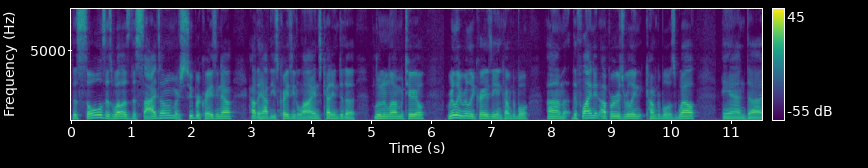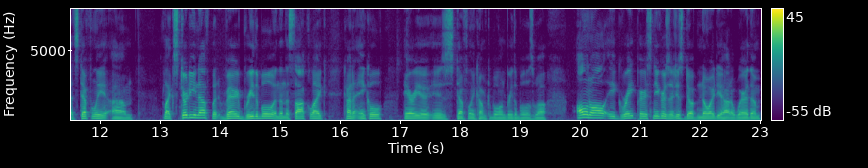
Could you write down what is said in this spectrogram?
the soles as well as the sides on them are super crazy now. How they have these crazy lines cut into the Lunarlon material. Really, really crazy and comfortable. Um, the Flyknit upper is really comfortable as well. And uh, it's definitely um, like sturdy enough, but very breathable. And then the sock-like kind of ankle area is definitely comfortable and breathable as well. All in all, a great pair of sneakers. I just have no idea how to wear them.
